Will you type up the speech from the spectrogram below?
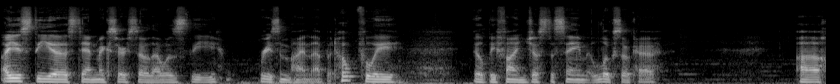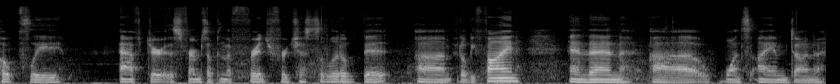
I used the uh, stand mixer, so that was the reason behind that. But hopefully, it'll be fine just the same. It looks okay uh, hopefully after this firms up in the fridge for just a little bit um, it'll be fine. And then uh, once I am done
